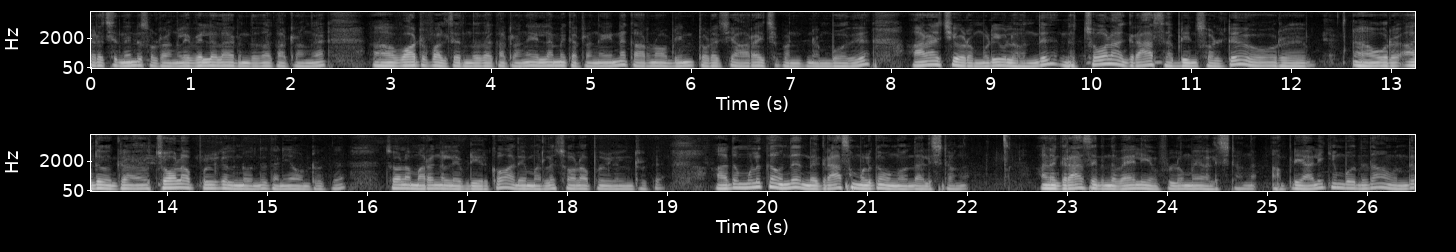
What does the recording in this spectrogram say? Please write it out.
கிடச்சிதுன்னு சொல்கிறாங்களே வெள்ளெல்லாம் இருந்ததாக காட்டுறாங்க. வாட்டர் ஃபால்ஸ் இருந்ததாக காட்டுறாங்க. எல்லாமே காட்டுறாங்க. என்ன காரணம் அப்படின்னு தொடர்ச்சி ஆராய்ச்சி பண்ணும்போது ஆராய்ச்சியோட முடிவில் வந்து இந்த சோளா கிராஸ் அப்படின்னு சொல்லிட்டு ஒரு ஒரு அது சோளா புல்கள்னு வந்து தனியாக ஒன்று இருக்குது சோளா மரங்கள் எப்படி இருக்கோ அதே மாதிரிலாம் சோளா புல்கள்னு இருக்குது அது முழுக்க வந்து இந்த கிராஸை முழுக்க அவங்க வந்து அழிச்சிட்டாங்க. அந்த கிராஸ் இருந்த வேலியை ஃபுல்லுமே அழிச்சிட்டாங்க. அப்படி அழிக்கும்போது தான் வந்து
